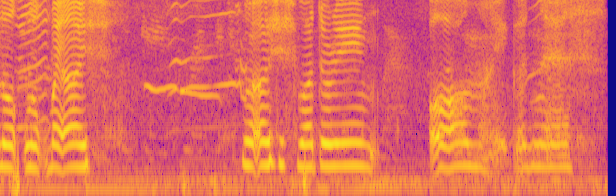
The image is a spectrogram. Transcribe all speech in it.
look, look, my eyes. My eyes is watering. Oh my goodness.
